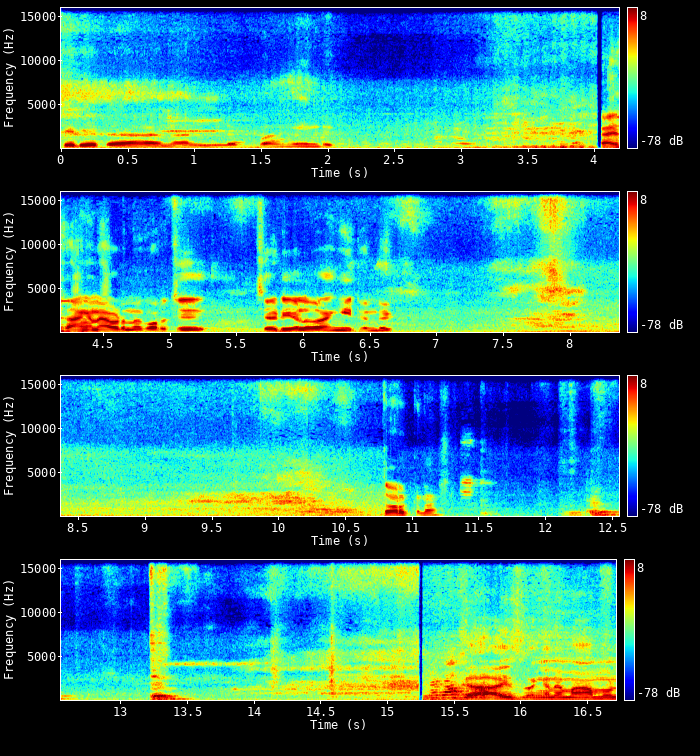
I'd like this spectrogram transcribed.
ചെടിയൊക്കെ നല്ല ഭംഗിയുണ്ട്. അങ്ങനെ അവിടുന്ന് കുറച്ച് ചെടികൾ വാങ്ങിയിട്ടുണ്ട്. തുറക്കടാ. ഗായ്സ് അങ്ങനെ മാമൂൻ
